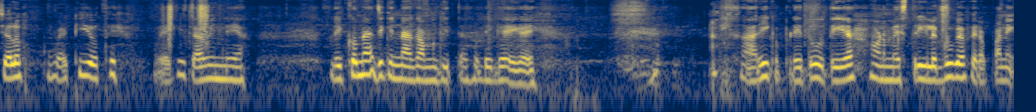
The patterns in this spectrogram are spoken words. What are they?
ਚਲੋ, ਬੈਠੀ ਉੱਥੇ, ਬਹਿ ਕੇ ਚਾਹ ਪੀਨੇ ਆ ਦੇਖੋ ਮੈਂ ਅੱਜ ਕਿੰਨਾ ਕੰਮ ਕੀਤਾ ਤੁਹਾਡੇ ਗਏ ਗਏ। ਸਾਰੇ ਕੱਪੜੇ ਧੋਤੇ ਆ, ਹੁਣ ਮਿਸਤਰੀ ਲੱਗੂਗਾ ਫਿਰ ਆਪਾਂ ਨੇ।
